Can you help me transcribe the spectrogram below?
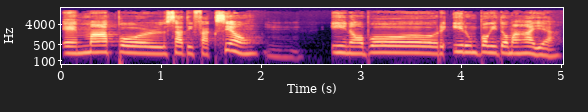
es más por satisfacción y no por ir un poquito más allá.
